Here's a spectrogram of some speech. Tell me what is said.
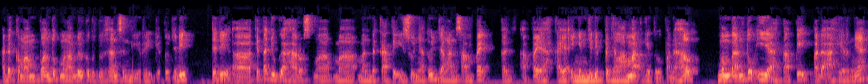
ada kemampuan untuk mengambil keputusan sendiri gitu. Jadi jadi uh, kita juga harus me me mendekati isunya tuh jangan sampai ke, apa ya kayak ingin jadi penyelamat gitu. Padahal membantu iya tapi pada akhirnya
